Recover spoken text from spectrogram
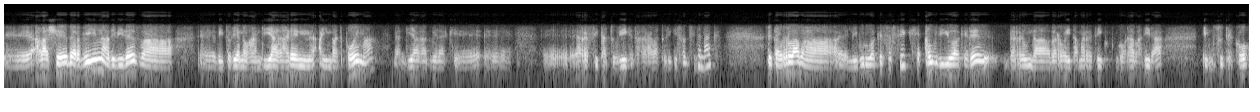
e, alaxe berdin, adibidez, ba, e, Vitoriano Gandiagaren hainbat poema, gandiagak berak e, e, e, errezitaturik eta garabaturik izan zirenak, eta horrela ba, liburuak ez ezik, audioak ere berreunda berrogeita marretik gora badira entzuteko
